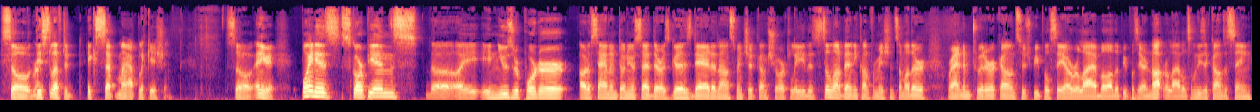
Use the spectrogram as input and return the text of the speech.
so they still have to accept my application. So anyway, point is, Scorpions. Uh, a, a news reporter out of San Antonio said they're as good as dead. Announcement should come shortly. There's still not been any confirmation. Some other random Twitter accounts, which people say are reliable, other people say are not reliable. Some of these accounts are saying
